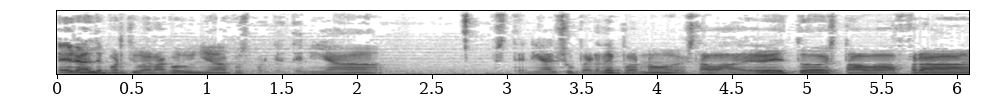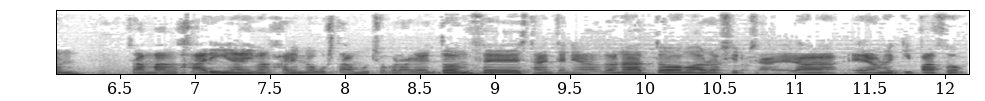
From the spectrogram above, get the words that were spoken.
era el Deportivo de La Coruña, pues porque tenía pues tenía el Super Deport, ¿no? Estaba Bebeto, estaba Fran, o sea, Manjarina y Manjarín me gustaba mucho por aquel entonces, también tenía Donato, Mauro así, o sea, era, era un equipazo,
